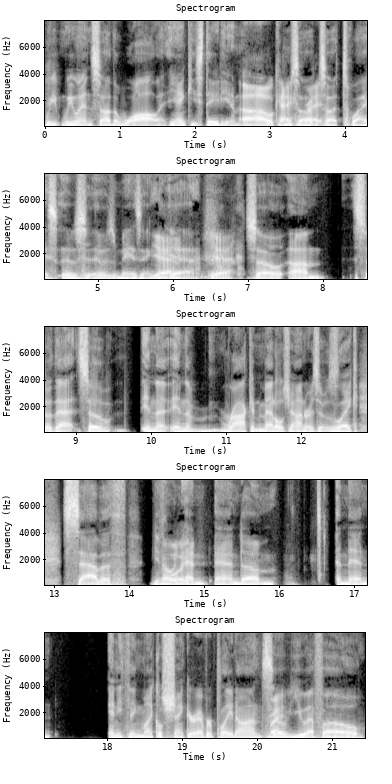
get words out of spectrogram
we, we went and saw the wall at Yankee Stadium. Oh, okay, saw, right, saw it twice. It was, it was amazing. Yeah. Yeah. yeah, So um so that so in the in the rock and metal genres it was like Sabbath, you know, Floyd. and and um and then anything Michael Schenker ever played on. So Right. UFO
